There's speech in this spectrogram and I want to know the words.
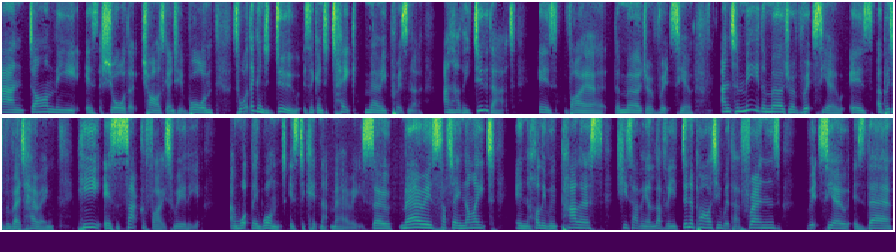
and Darnley is sure that Charles is going to be born. So what they're going to do is they're going to take Mary prisoner. And how they do that is via the murder of Rizzio. And to me, the murder of Rizzio is a bit of a red herring. He is a sacrifice, really. And what they want is to kidnap Mary. So Mary's Saturday night in Holyrood Palace. She's having a lovely dinner party with her friends. Rizzio is there.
